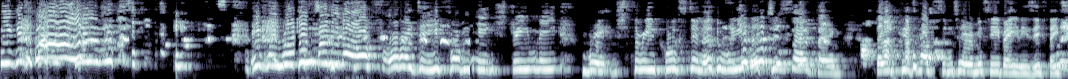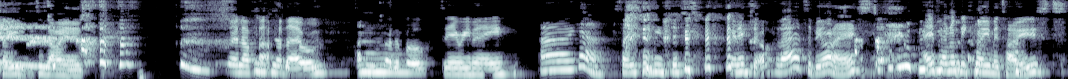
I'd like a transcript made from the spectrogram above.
They could if they were getting enough already from the extremely rich three course dinner we had just served them, they could have some tiramisu Baileys if they so desired. I love that for them. Incredible. Oh, dearie me. Uh, yeah, so we just finish it off there, to be honest. Everyone will be comatose.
